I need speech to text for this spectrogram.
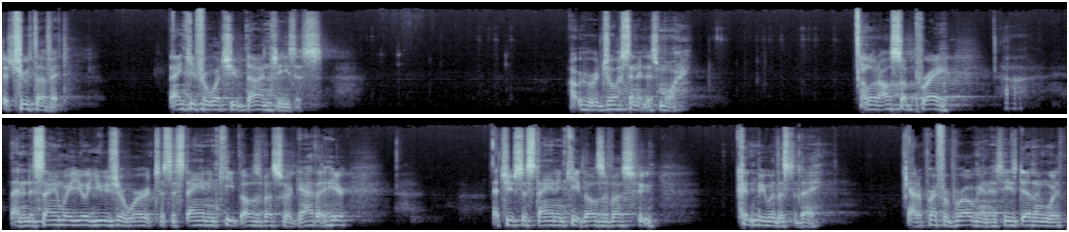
the truth of it. Thank you for what you've done, Jesus. We rejoice in it this morning. Lord, I also pray that in the same way you'll use your word to sustain and keep those of us who are gathered here, that you sustain and keep those of us who couldn't be with us today. Got to pray for Brogan as he's dealing with, uh,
